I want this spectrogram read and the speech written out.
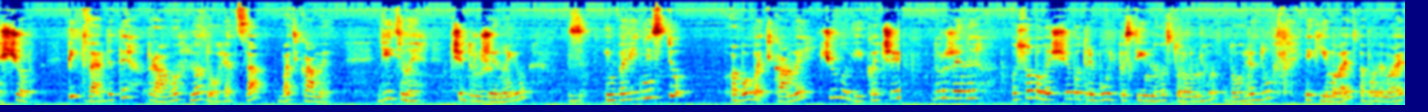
щоб підтвердити право на догляд за батьками, дітьми чи дружиною з інвалідністю або батьками чоловіка чи дружини, особами, що потребують постійного стороннього догляду, які мають або не мають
